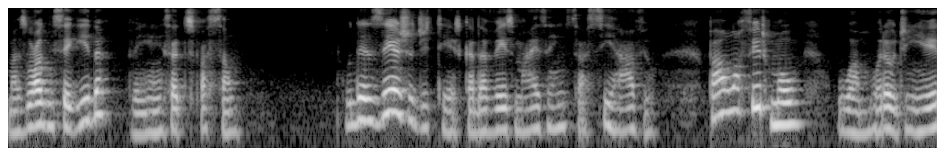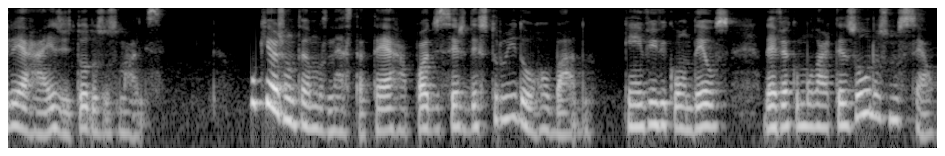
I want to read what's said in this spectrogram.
mas logo em seguida vem a insatisfação. O desejo de ter cada vez mais é insaciável. Paulo afirmou: o amor ao dinheiro é a raiz de todos os males. O que ajuntamos nesta terra pode ser destruído ou roubado. Quem vive com Deus deve acumular tesouros no céu,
